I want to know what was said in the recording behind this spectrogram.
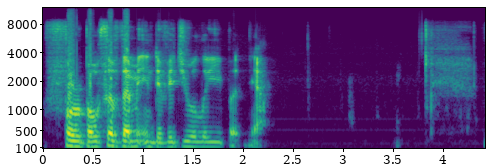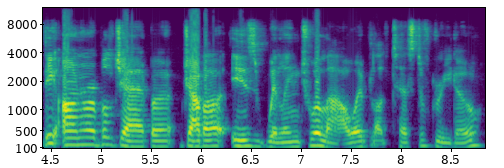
for both of them individually, but yeah. The Honorable Jabba, Jabba is willing to allow a blood test of Greedo.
